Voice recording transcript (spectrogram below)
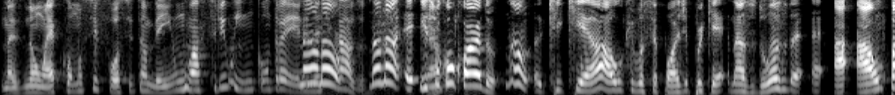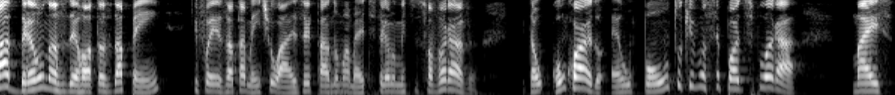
Mas não é como se fosse também uma free win contra eles não, nesse não, caso. Não, não, é- isso né? eu concordo. Não, que, que é algo que você pode, porque nas duas. é, Há, há um padrão nas derrotas da PEN, que foi exatamente o Weiser estar numa meta extremamente desfavorável. Então, concordo, é um ponto que você pode explorar. Mas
